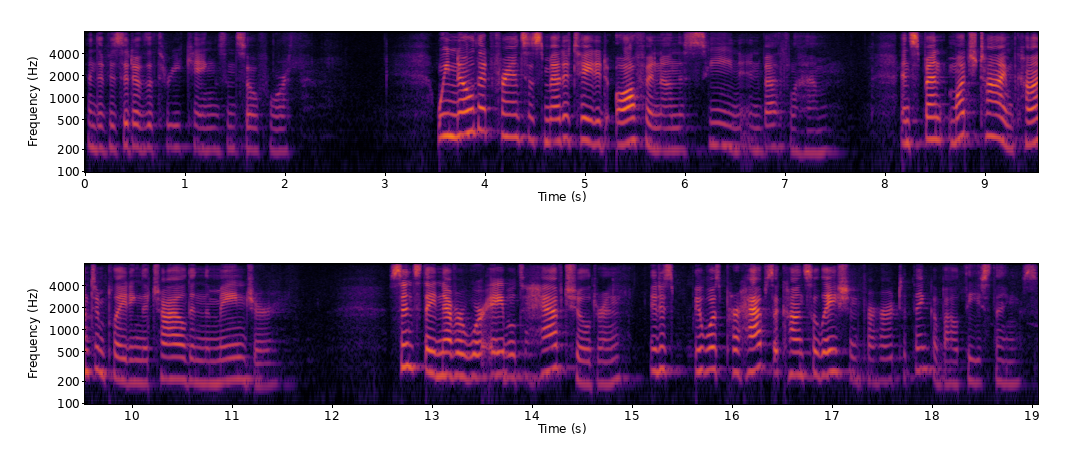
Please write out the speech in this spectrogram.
and the visit of the three kings, and so forth. We know that Frances meditated often on the scene in Bethlehem and spent much time contemplating the child in the manger. Since they never were able to have children, it, is, it was perhaps a consolation for her to think about these things.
